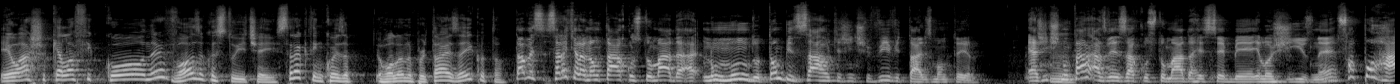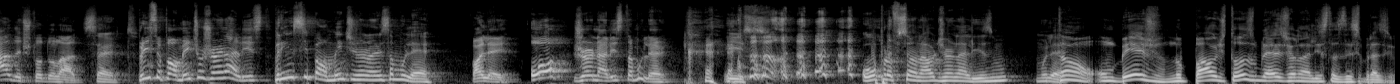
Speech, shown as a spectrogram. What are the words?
Eu acho que ela ficou nervosa com esse tweet aí. Será que tem coisa rolando por trás aí, Couto? Talvez, será que ela não tá acostumada a, num mundo tão bizarro que a gente vive, Thales Monteiro? A gente não tá, às vezes, acostumado a receber elogios, né? Só porrada de todo lado. Certo. Principalmente o jornalista. Principalmente jornalista mulher. Olha aí. O jornalista mulher. Isso. o profissional de jornalismo mulher. Então, um beijo no pau de todas as mulheres jornalistas desse Brasil.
